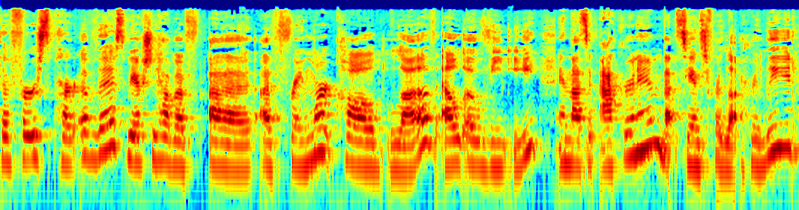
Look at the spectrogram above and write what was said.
the first part of this, we actually have a, a, a framework called LOVE, L O V E, and that's an acronym that stands for let her lead,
